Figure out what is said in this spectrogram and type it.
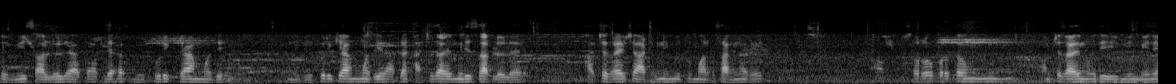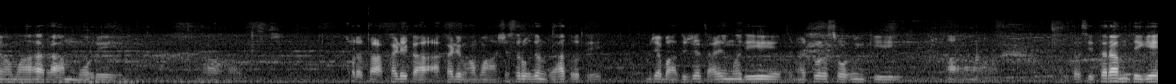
तर मी चाललेलो आहे आता आपल्या भिपुरी कॅम्पमध्ये आणि भिपुरी कॅम्पमध्ये आपल्या खाच्या जाळीमध्ये चाललेलो आहे. खाच्या जाळीच्या आठवणी मी तुम्हाला सांगणार आहे. सर्वप्रथम आमच्या जाळीमध्ये मी मिने मामा राम मोरे परत आखाडे का आखाडे मामा असे सर्वजण राहत होते. आमच्या बाजूच्या चाळीमध्ये नटवर सोळंकी नंतर सीताराम दिघे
